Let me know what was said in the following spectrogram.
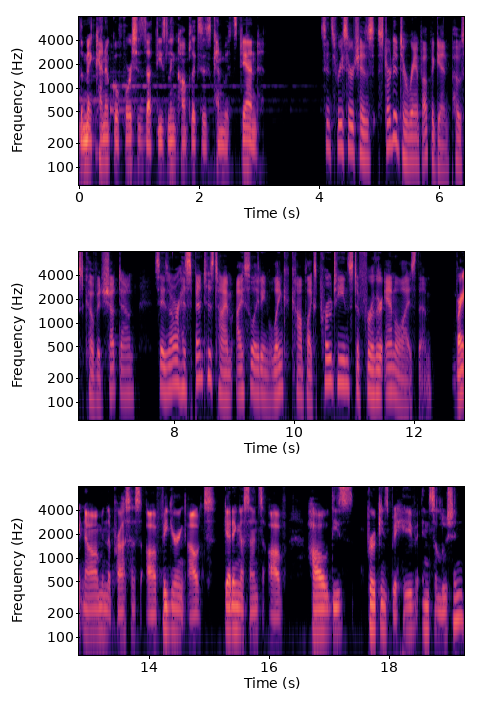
the mechanical forces that these LINC complexes can withstand. Since research has started to ramp up again post COVID shutdown, Cesar has spent his time isolating LINC complex proteins to further analyze them right now I'm in the process of figuring out, getting a sense of how these proteins behave in solution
